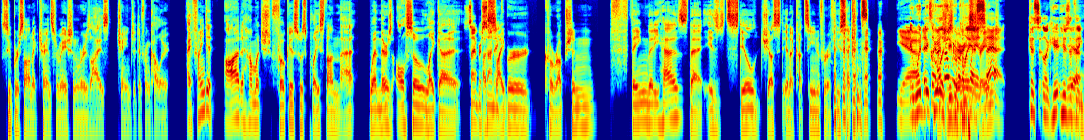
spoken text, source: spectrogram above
supersonic transformation where his eyes change a different color. I find it odd how much focus was placed on that when there's also like a, a cyber corruption thing that he has that is still just in a cutscene for a few seconds. Yeah, It would be It's like, cool I if you we could play play as that. Because look, here, here's the thing.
